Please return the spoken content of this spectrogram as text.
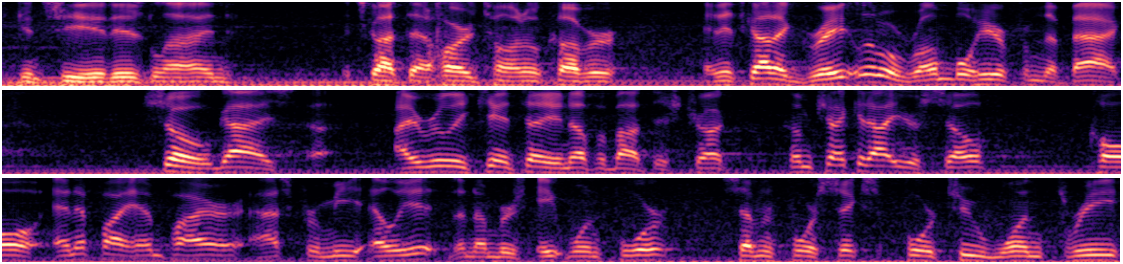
You can see it is lined it's got that hard tonneau cover and it's got a great little rumble here from the back. So guys, I really can't tell you enough about this truck. Come check it out yourself. Call NFI Empire, ask for me, Elliot. The number is 814-746-4213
